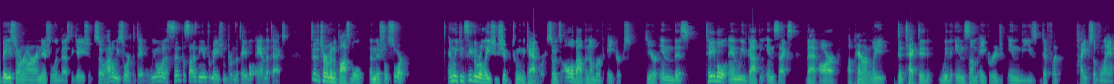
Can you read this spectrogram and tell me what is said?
based on our initial investigation. So, how do we sort the table? We want to synthesize the information from the table and the text to determine a possible initial sort. And we can see the relationship between the categories. So, it's all about the number of acres here in this table. And we've got the insects that are apparently detected within some acreage in these different types of land.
